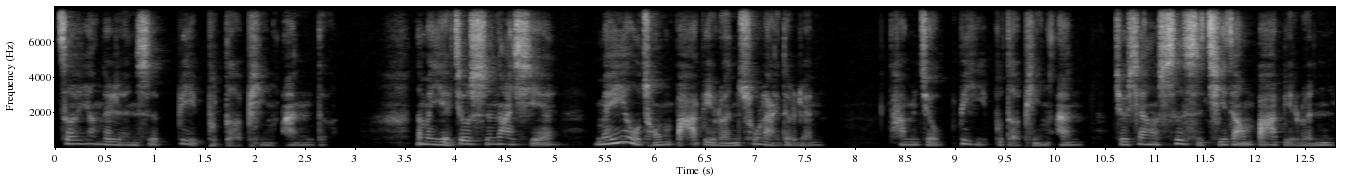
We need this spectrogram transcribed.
这样的人是必不得平安的。那么，也就是那些没有从巴比伦出来的人，他们就必不得平安。就像四十七章巴比伦。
